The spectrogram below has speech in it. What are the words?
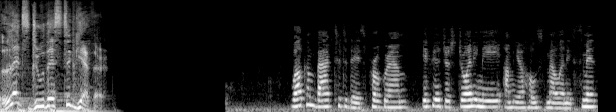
Let's do this together. Welcome back to today's program. If you're just joining me, I'm your host, Melanie Smith,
